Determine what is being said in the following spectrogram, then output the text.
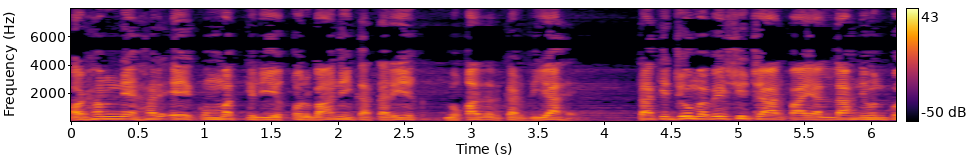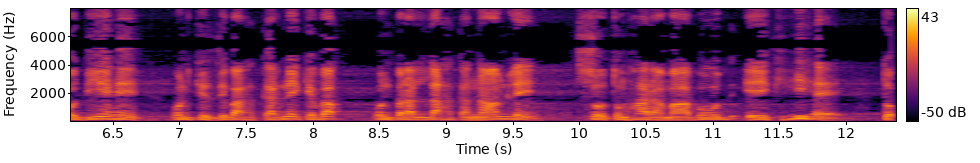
اور ہم نے ہر ایک امت کے لیے قربانی کا طریق مقرر کر دیا ہے، تاکہ جو مویشی چار پائے اللہ نے ان کو دیے ہیں، ان کے ذبح کرنے کے وقت ان پر اللہ کا نام لیں، سو تمہارا معبود ایک ہی ہے، تو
